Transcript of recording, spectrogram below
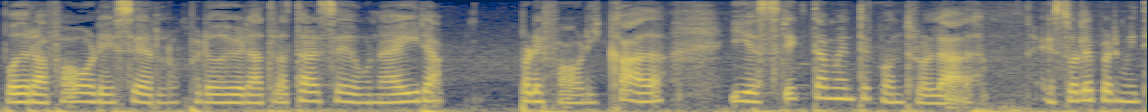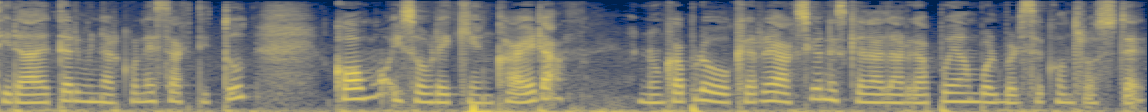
podrá favorecerlo, pero deberá tratarse de una ira prefabricada y estrictamente controlada. Esto le permitirá determinar con exactitud cómo y sobre quién caerá. Nunca provoque reacciones que a la larga puedan volverse contra usted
